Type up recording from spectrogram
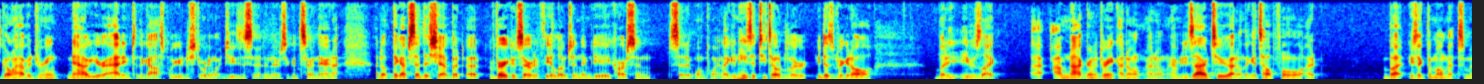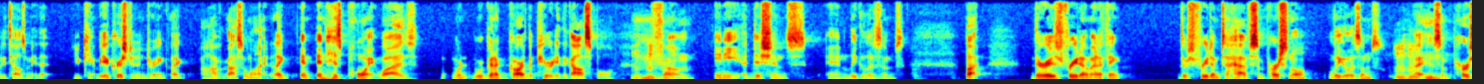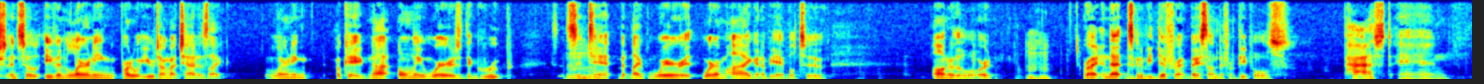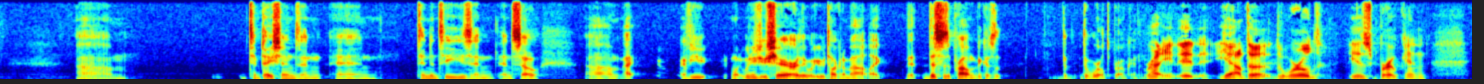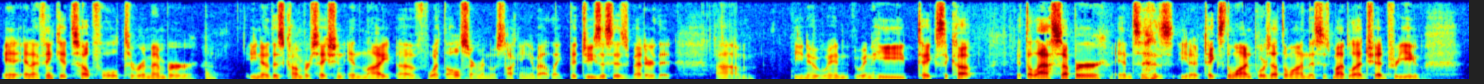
go have a drink. Now you're adding to the gospel. You're distorting what jesus said and there's a concern there. And i, I don't think i've said this yet but a very conservative theologian named D.A. Carson said at one point like and he's a teetotaler. He doesn't drink at all but he, he was like I, i'm not going to drink. I don't i don't have any desire to. I don't think it's helpful. I, but he's like the moment somebody tells me that you can't be a christian and drink like i'll have a glass of wine. Like and, and his point was we're, we're going to guard the purity of the gospel mm-hmm. from any additions and legalisms but there is freedom and i think there's freedom to have some personal legalisms mm-hmm. right? And mm-hmm. some person and so even learning part of what you were talking about chad is like learning okay not only where is the group's mm-hmm. intent but like where where am i going to be able to honor the lord? Right? And that's going to be different based on different people's past and um, temptations and and tendencies and and so um, I, if you when did you share earlier what you were talking about like that this is a problem because the the world's broken Right. It yeah, the the world is broken and, and I think it's helpful to remember you know this conversation in light of what the whole sermon was talking about like that Jesus is better that um, you know when when he takes the cup at the last supper and says you know takes the wine pours out the wine this is my blood shed for you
